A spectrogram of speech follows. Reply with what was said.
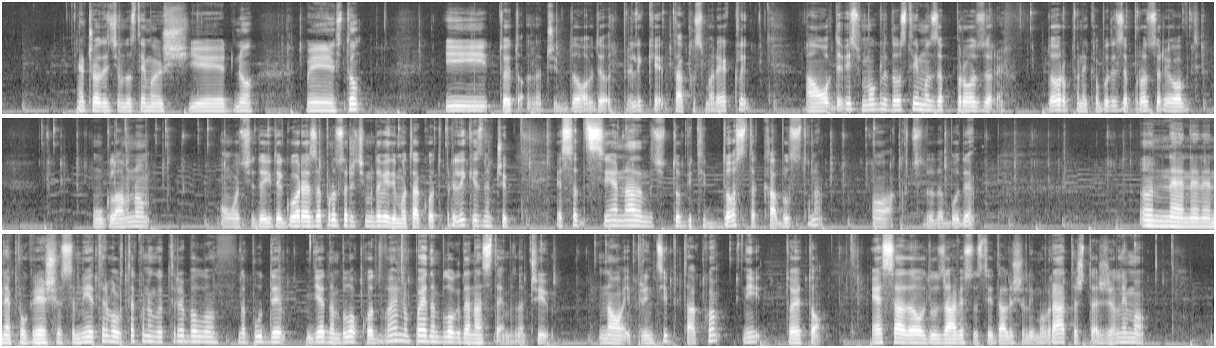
Znači ovdje ćemo da stavimo još jedno mjesto. I to je to, znači do ovdje otprilike, tako smo rekli. A ovdje bismo mogli da ostavimo za prozore. Dobro, pa neka bude za prozore ovdje. Uglavnom, ovo će da ide gore, a za prozore ćemo da vidimo tako otprilike. Znači, ja sad se ja nadam da će to biti dosta kabelstona. Ovako će da da bude. O, ne, ne, ne, ne, pogrešio sam. Nije trebalo tako, nego trebalo da bude jedan blok odvojeno, pa jedan blok da nastavimo. Znači, na ovaj princip, tako. I to je to. E sad ovdje u zavisnosti da li želimo vrata, šta želimo.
